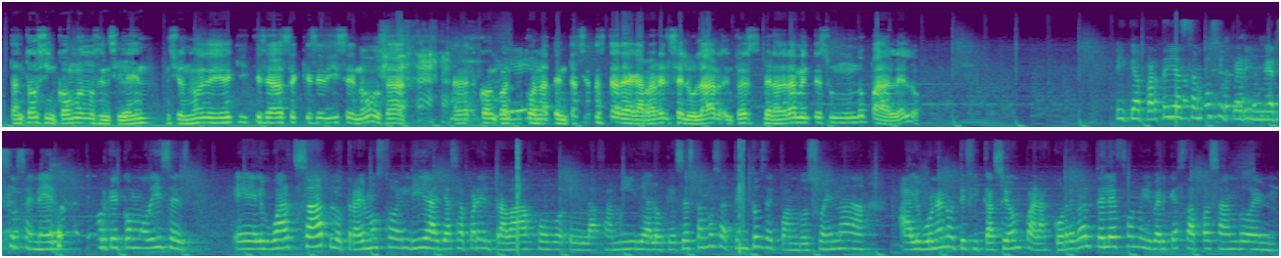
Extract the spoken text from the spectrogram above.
están todos incómodos en silencio, ¿no? De aquí, ¿qué se hace? ¿Qué se dice? ¿No? O sea, eh, con, con la tentación hasta de agarrar el celular. Entonces, verdaderamente es un mundo paralelo. Y que aparte ya estamos súper inmersos en él, porque como dices, el WhatsApp lo traemos todo el día, ya sea para el trabajo, la familia, lo que sea. Estamos atentos de cuando suena alguna notificación para correr al teléfono y ver qué está pasando en,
